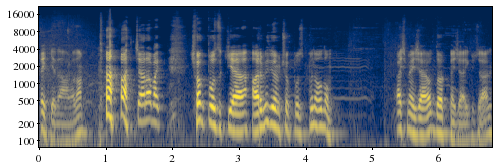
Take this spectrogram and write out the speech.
Tek yedi abi adam. Çara bak. Çok bozuk ya. Harbi diyorum çok bozuk. Bu ne oğlum? Kaç mecai oldu? 4 mecai güzel.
